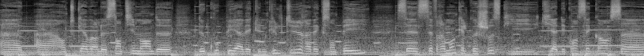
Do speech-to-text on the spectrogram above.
à- à, en tout cas avoir le sentiment de, de couper avec une culture, avec son pays. C'est vraiment quelque chose qui, qui a des conséquences euh,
